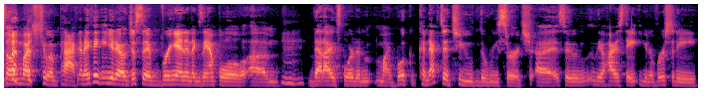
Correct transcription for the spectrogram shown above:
so much to unpack. And I think, you know, just to bring in an example um, mm-hmm. that I explored in my book connected to the research. Uh, so, the Ohio State University,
